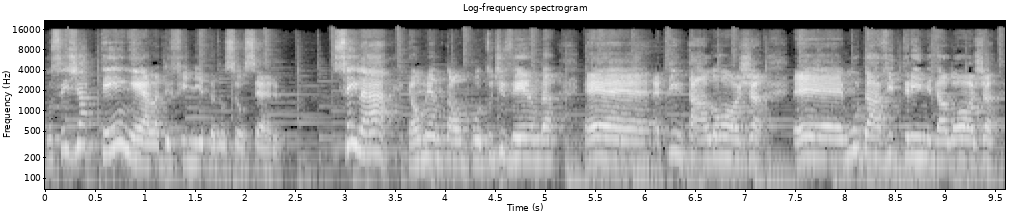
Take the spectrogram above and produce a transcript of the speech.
vocês já têm ela definida no seu cérebro. Sei lá, é aumentar um ponto de venda, é, é pintar a loja, é mudar a vitrine da loja,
